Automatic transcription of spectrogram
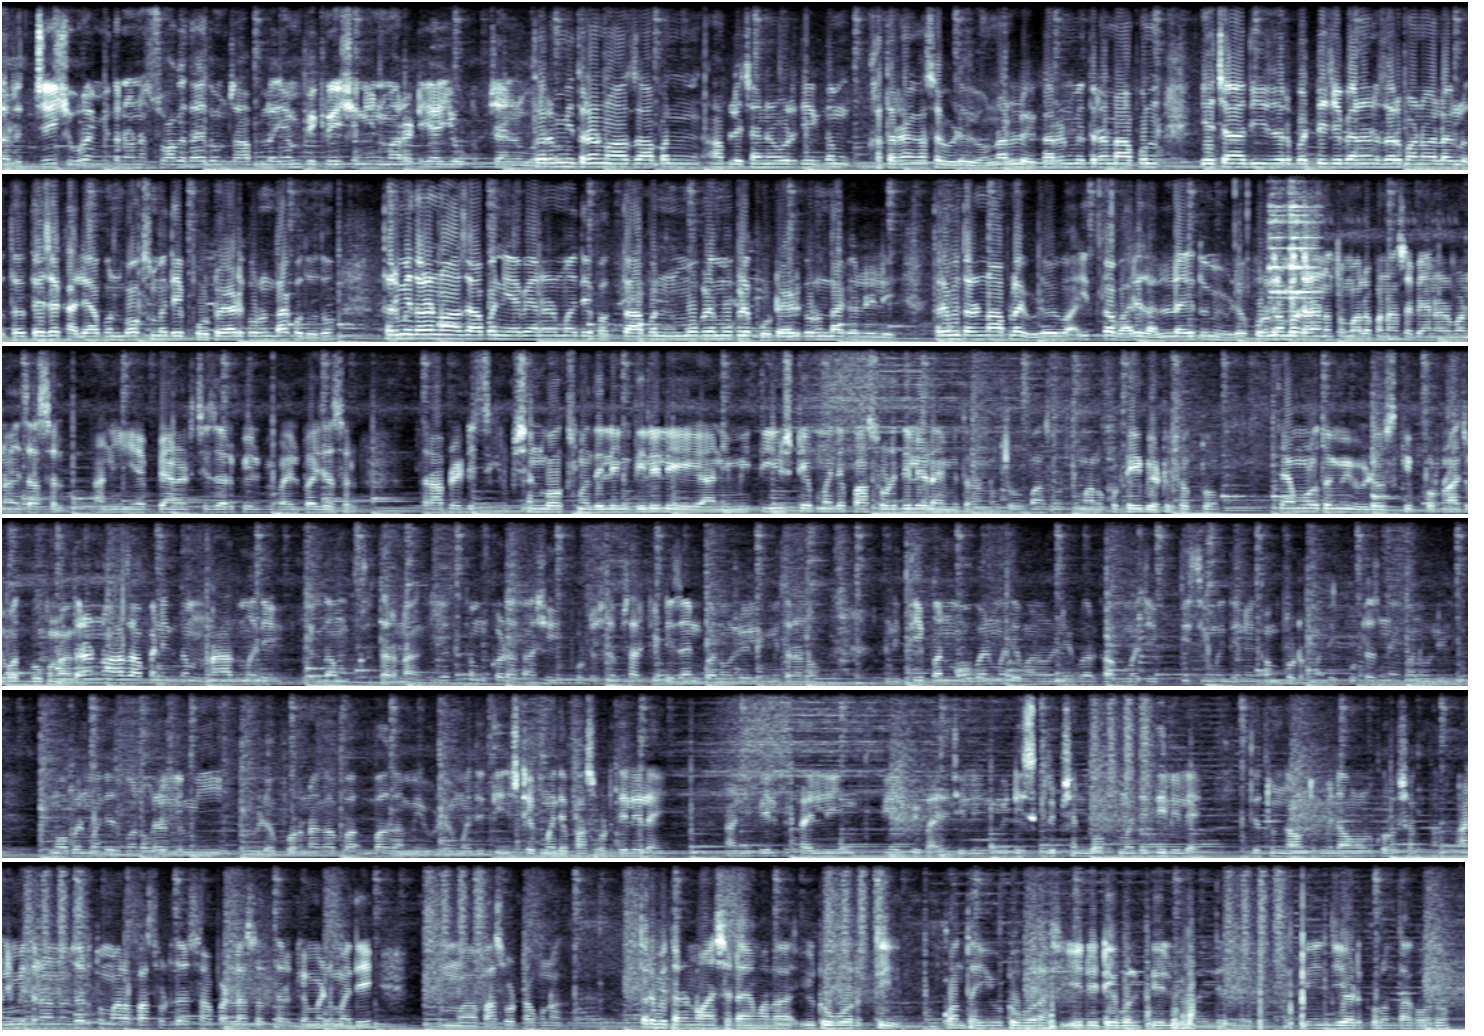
तर जय शिवराय मित्रांनो स्वागत आहे तुमचं आपलं M P creation in Marathi या यूट्यूब चॅनलवर तर मित्रांनो आज आपण आपल्या चॅनलवरती एकदम खतरनाक असा व्हिडिओ घेऊन आलो आहे कारण मित्रांनो आपण याच्या आधी जर बड्डेचे बॅनर जर बनवायला लागलो तर त्याच्याखाली आपण बॉक्समध्ये फोटो ॲड करून दाखवत होतो. तर मित्रांनो आज आपण या बॅनरमध्ये फक्त आपण मोकळे मोकळे फोटो ॲड करून दाखवलेले. तर मित्रांनो आपला व्हिडिओ इतका भारी झालेला आहे तुम्ही व्हिडिओ पूर्ण बघा. ना तुम्हाला पण असा बॅनर बनवायचा असेल आणि या बॅनरची जर पी एल पी फाईल पाहिजे असेल तर आपल्या डिस्क्रिप्शन बॉक्समध्ये लिंक दिलेली आहे आणि मी तीन स्टेपमध्ये पासवर्ड दिलेला आहे मित्रांनो. तो पासवर्ड तुम्हाला कुठेही भेटू शकतो. त्यामुळे तुम्ही व्हिडिओ स्किप करून अजिबात बघू नका. मित्रांनो आज आपण एकदम नादमध्ये एकदम खतरनाक एकदम कडक अशी फोटोशॉपसारखी डिझाईन बनवलेली मित्रांनो. आणि ती पण मोबाईलमध्ये बनवली बरं का. म्हणजे पी सीमध्ये नाही कम्प्युटरमध्ये कुठंच नाही बनवलेली. मोबाईलमध्येच बनवलेली मी व्हिडिओ पूर्ण का बघा. मी व्हिडिओमध्ये तीन स्टेपमध्ये पासवर्ड दिलेला आहे. आणि P L P file link P L P फाईलची लिंक मी डिस्क्रिप्शन बॉक्समध्ये दिलेली आहे. तिथून जाऊन तुम्ही डाउनलोड करू शकता. आणि मित्रांनो जर तुम्हाला पासवर्ड जर सापडला असेल तर कमेंटमध्ये पासवर्ड टाकू नका. तर मित्रांनो अशा टायमाला यूट्यूबवरती कोणताही यूट्यूबवर अशी editable P L P file देत नाही. फक्त पी एन जी ॲड करून दाखवतो.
